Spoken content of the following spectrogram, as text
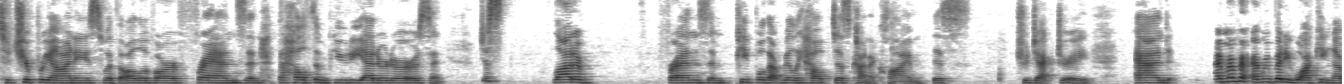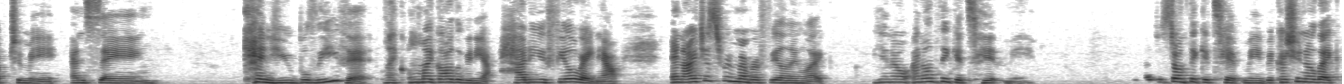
to Cipriani's with all of our friends and the health and beauty editors and just a lot of friends and people that really helped us kind of climb this trajectory. And I remember everybody walking up to me and saying, Can you believe it? Like, oh my God, Lavinia, how do you feel right now? And I just remember feeling like, you know, I don't think it's hit me. I just don't think it's hit me because, you know, like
